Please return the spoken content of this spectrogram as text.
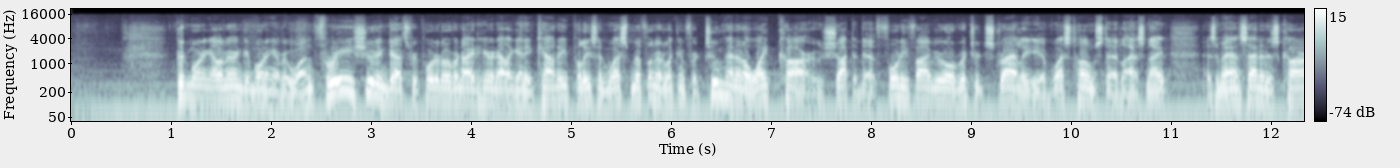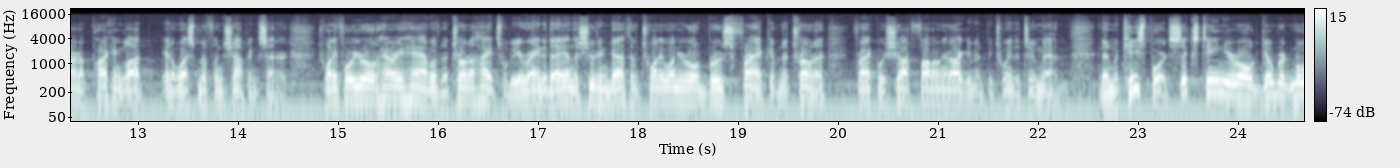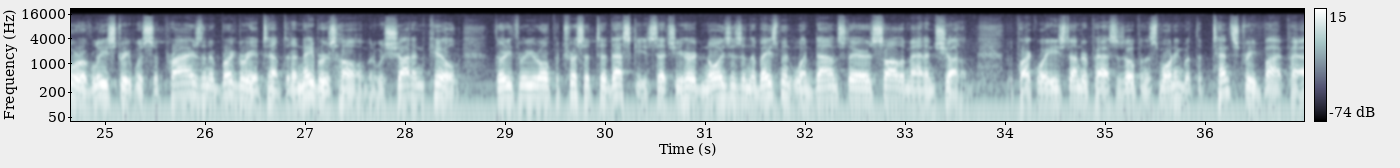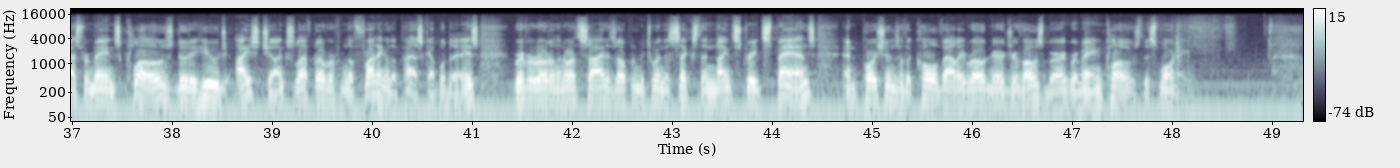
Good morning, Eleanor, and good morning, everyone. Three shooting deaths reported overnight here in Allegheny County. Police in West Mifflin are looking for two men in a white car who shot to death 45-year-old Richard Striley of West Homestead last night as a man sat in his car in a parking lot in a West Mifflin shopping center. 24-year-old Harry Ham of Natrona Heights will be arraigned today in the shooting death of 21-year-old Bruce Frank of Natrona. Frank was shot following an argument between the two men. And in McKeesport, 16-year-old Gilbert Moore of Lee Street was surprised in a burglary attempt at a neighbor's home and was shot and killed. 33-year-old Patricia Tedeschi said she heard noises in the basement went downstairs, saw the man, and shot him. The Parkway East underpass is open this morning, but the 10th Street bypass remains closed due to huge ice chunks left over from the flooding of the past couple days. River Road on the north side is open between the 6th and 9th Street spans, and portions of the Coal Valley Road near Gervosburg remain closed this morning.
